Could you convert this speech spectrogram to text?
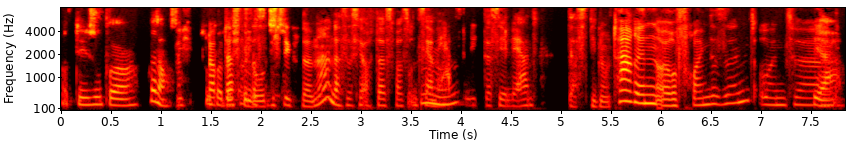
Hab die super, genau. Ich glaube, das ist das Wichtigste, ne? Das ist ja auch das, was uns mhm. ja am mhm. Herzen liegt, dass ihr lernt, dass die Notarinnen eure Freunde sind und äh, ja.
